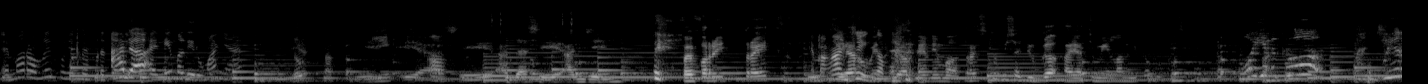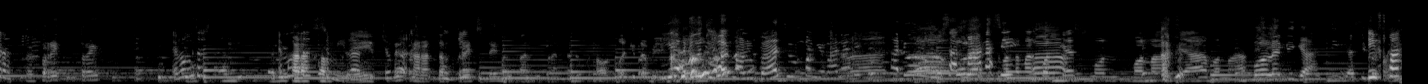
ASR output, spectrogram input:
emang Romlin punya favorite ada animal? animal di rumahnya. Iya, tapi iya Oh. sih, ada sih anjing. Favorite traits Emang you share anjing with kamu. your animal. Traits itu bisa juga kayak cemilan gitu bukan sih? Oh iya betul. Anjir, Favorite trait, emang terus emang karakter trait. Coba eh, karakter traits deh bukan bukan. Aduh banget kita bingung. Iya, aduh Tuhan malu banget sumpah gimana nih? Ah, Aduh, Ah, urusan boleh. mana sih? Teman-teman Ah. podcast, mohon, mohon maaf ya, mohon maaf. Boleh diganti gak sih? Sifat.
